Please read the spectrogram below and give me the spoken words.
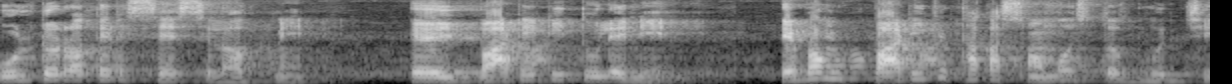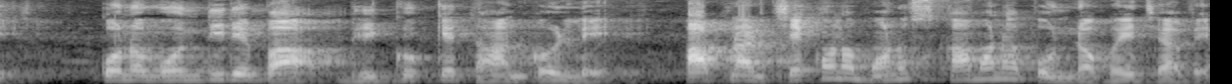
উল্টো রথের শেষ লগ্নে এই বাটিটি তুলে নিন এবং বাটিতে থাকা সমস্ত ভুজ্জি কোনো মন্দিরে বা ভিক্ষুককে দান করলে আপনার যে কোনো মনস্কামনা পূর্ণ হয়ে যাবে।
